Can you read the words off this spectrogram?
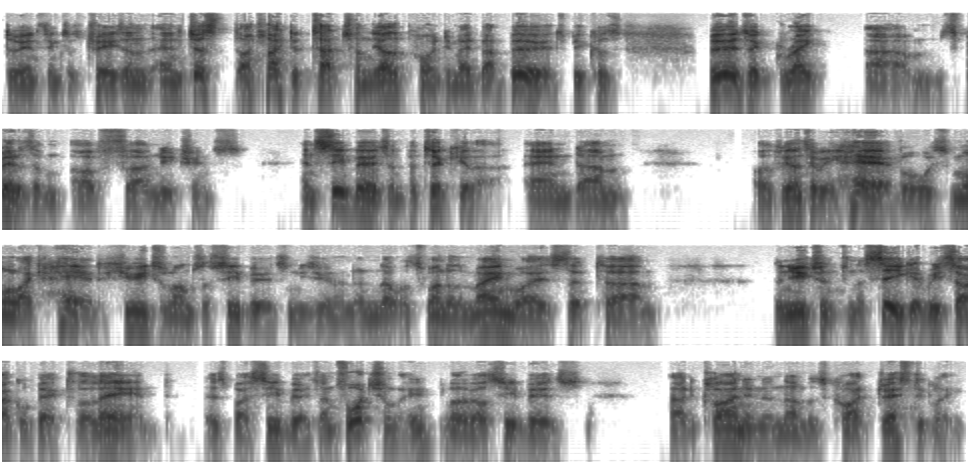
doing things with trees. And and just I'd like to touch on the other point you made about birds because birds are great um, spreaders of, of uh, nutrients and seabirds in particular. And um, I was going to say we have, or it's more like had, huge amounts of seabirds in New Zealand. And that was one of the main ways that um, the nutrients from the sea get recycled back to the land is by seabirds. Unfortunately, a lot of our seabirds are declining in numbers quite drastically.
